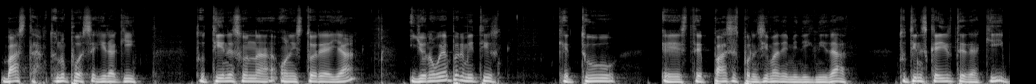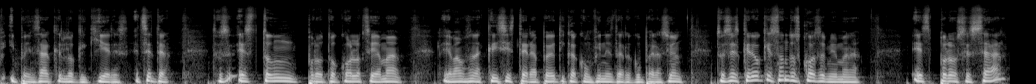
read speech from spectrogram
basta, tú no puedes seguir aquí. Tú tienes una, una historia allá y yo no voy a permitir que tú este, pases por encima de mi dignidad. Tú tienes que irte de aquí y pensar qué es lo que quieres, etcétera. Entonces, es todo un protocolo que se llama, le llamamos una crisis terapéutica con fines de recuperación. Entonces, creo que son dos cosas, mi hermana. Es procesar,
